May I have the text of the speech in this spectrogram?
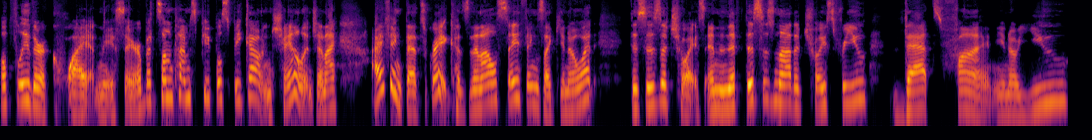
hopefully they're a quiet naysayer but sometimes people speak out and challenge and i i think that's great because then i'll say things like you know what this is a choice and if this is not a choice for you that's fine you know you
